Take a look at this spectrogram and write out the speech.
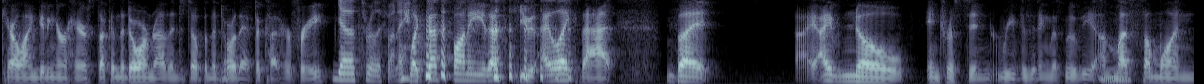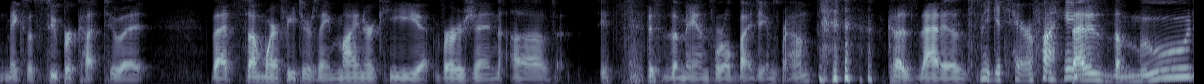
Caroline getting her hair stuck in the door, and rather than just open the door, they have to cut her free. Yeah, that's really funny. like that's funny that's cute i like that. But I, I have no interest in revisiting this movie unless someone makes a super cut to it that somewhere features a minor key version of it's this is a man's world by james brown. Because that is make it terrifying. that is the mood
